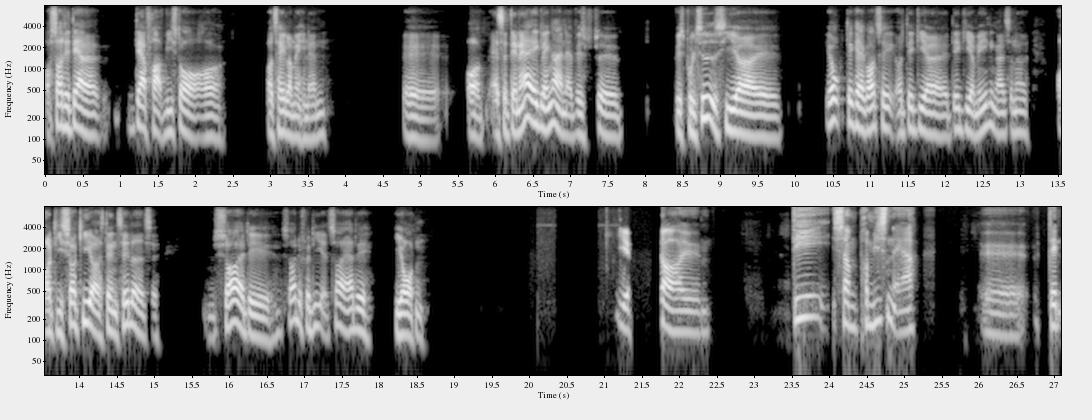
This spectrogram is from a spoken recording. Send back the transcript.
Og så er det der, derfra, vi står og, og taler med hinanden. Øh, og altså, den er ikke længere end, at hvis, øh, hvis politiet siger, øh, jo, det kan jeg godt se, og det giver, det giver mening og sådan noget, og de så giver os den tilladelse, så er det, så er det fordi, at så er det i orden. Ja, Så øh, det, som præmissen er, øh, den,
